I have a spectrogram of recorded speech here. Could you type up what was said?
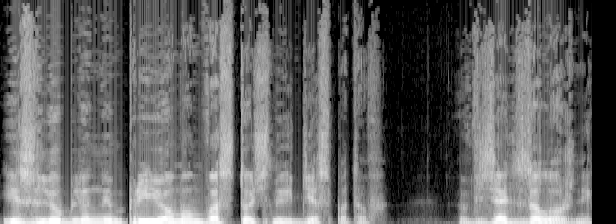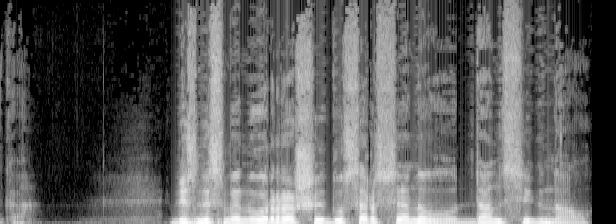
излюбленным приемом восточных деспотов взять заложника. Бизнесмену Рашиду Сарсенову дан сигнал:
